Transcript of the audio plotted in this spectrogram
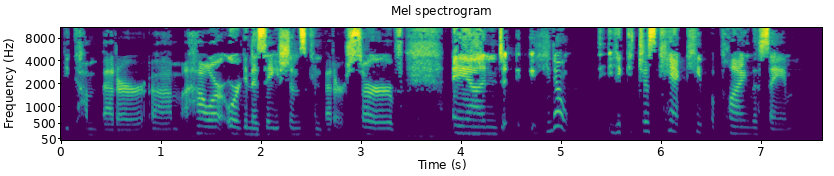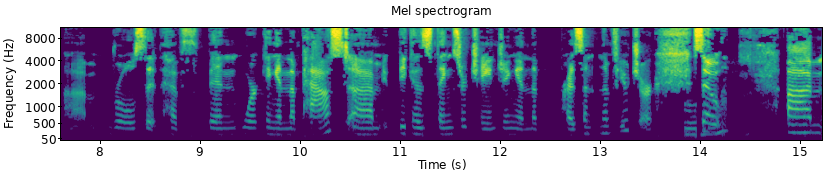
become better, um, how our organizations can better serve, and you know you just can't keep applying the same um, rules that have been working in the past um, because things are changing in the present and the future. Mm-hmm. So, um,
